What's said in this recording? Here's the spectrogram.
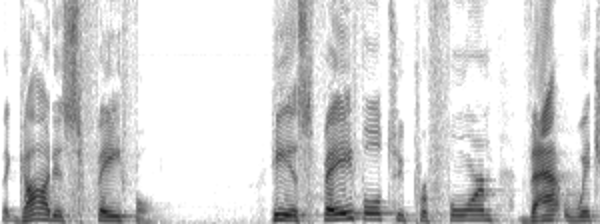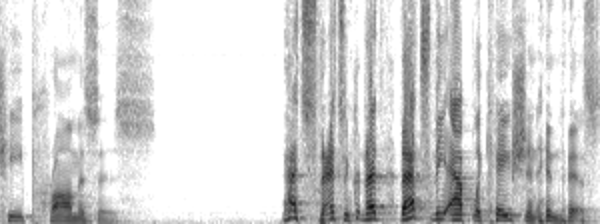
That God is faithful. He is faithful to perform that which he promises. That's, that's, that, that's the application in this.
